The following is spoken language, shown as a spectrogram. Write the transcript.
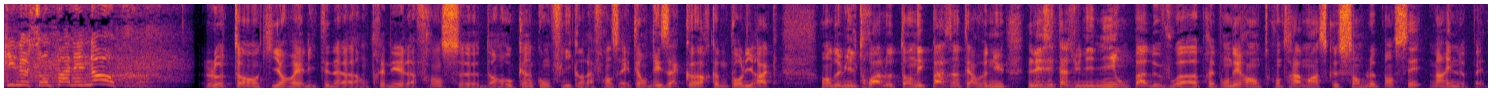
qui ne sont pas les nôtres. L'OTAN qui en réalité n'a entraîné la France dans aucun conflit quand la France a été en désaccord comme pour l'Irak en 2003, l'OTAN n'est pas intervenue. Les États-Unis n'y ont pas de voix prépondérante contrairement à ce que semble penser Marine Le Pen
